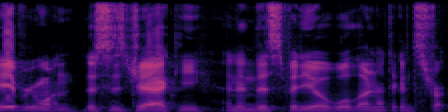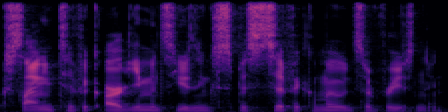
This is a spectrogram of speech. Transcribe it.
Hey everyone, this is Jackie, and in this video we'll learn how to construct scientific arguments using specific modes of reasoning.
